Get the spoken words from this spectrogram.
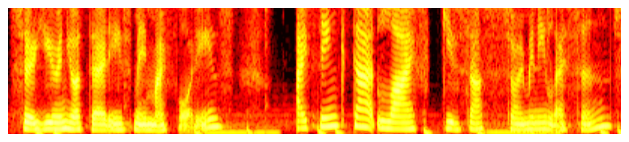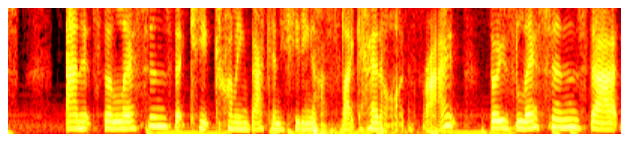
So, you in your 30s, me in my 40s. I think that life gives us so many lessons, and it's the lessons that keep coming back and hitting us like head on, right? Those lessons that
